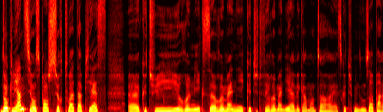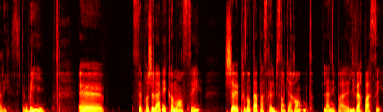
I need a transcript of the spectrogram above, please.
Donc Liane, si on se penche sur toi, ta pièce euh, que tu remixes, remanies, que tu te fais remanier avec un mentor, est-ce que tu peux nous en parler, s'il te plaît? Oui. Euh, ce projet-là avait commencé, j'avais présenté à Passerelle 840 l'année pa- l'hiver passé.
